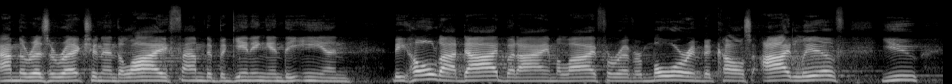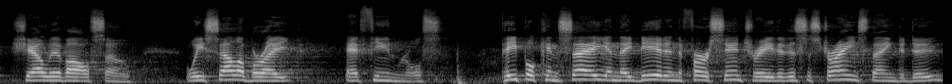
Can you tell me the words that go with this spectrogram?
I'm the resurrection and the life, I'm the beginning and the end. Behold, I died, but I am alive forevermore, and because I live, you shall live also. We celebrate at funerals. People can say, and they did in the first century, that it's a strange thing to do.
